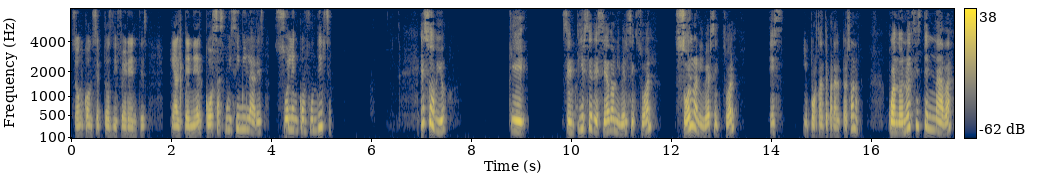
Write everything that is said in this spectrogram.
Son conceptos diferentes que al tener cosas muy similares suelen confundirse. Es obvio que sentirse deseado a nivel sexual, solo a nivel sexual, es importante para la persona. Cuando no existe nada,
